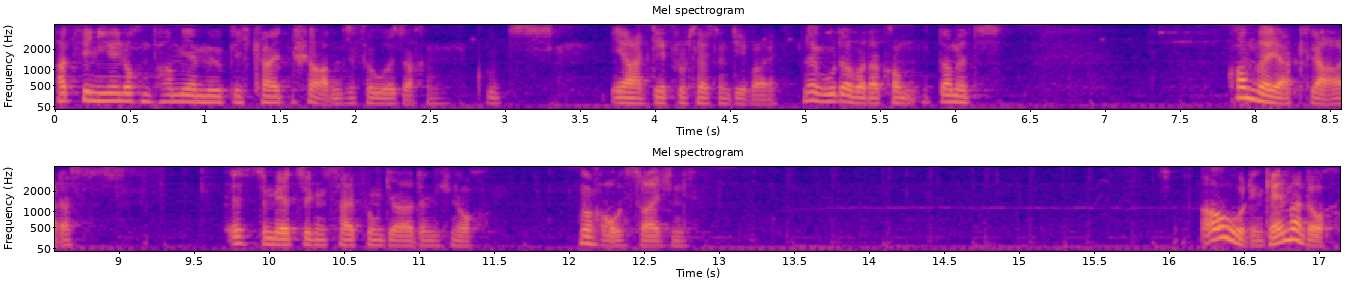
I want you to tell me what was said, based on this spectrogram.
hat Vinyl noch ein paar mehr Möglichkeiten, Schaden zu verursachen. Gut. Ja, D-Protest und D-Wahl. Na gut, aber da kommt, damit kommen wir ja klar. Das ist zum jetzigen Zeitpunkt ja, denke ich, noch, noch ausreichend. Oh, den kennen wir doch.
